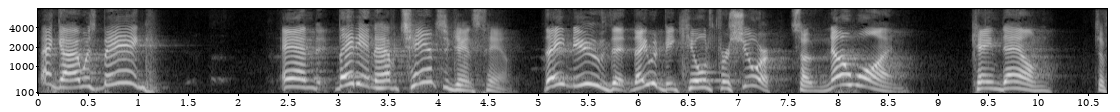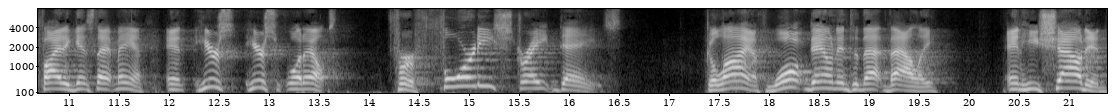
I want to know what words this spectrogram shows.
That guy was big. And they didn't have a chance against him. They knew that they would be killed for sure. So no one came down to fight against that man. And here's, here's what else. For 40 straight days, Goliath walked down into that valley and he shouted,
